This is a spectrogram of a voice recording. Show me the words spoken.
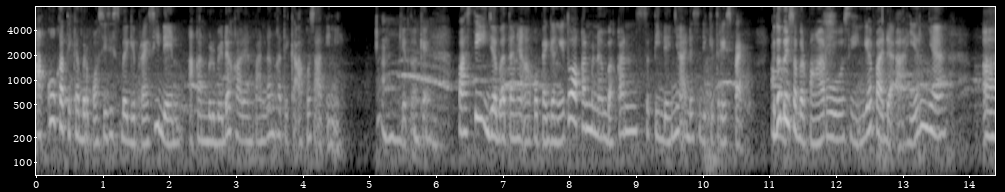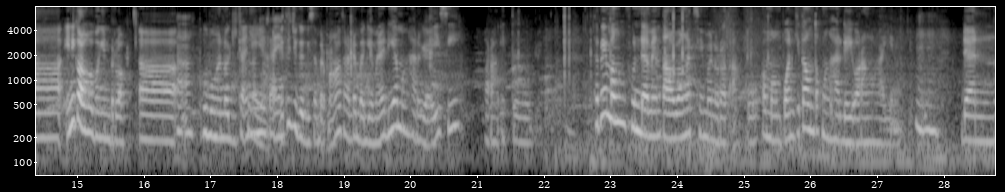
aku ketika berposisi sebagai presiden akan berbeda kalian pandang ketika aku saat ini. Gitu kayak pasti jabatan yang aku pegang itu akan menambahkan setidaknya ada sedikit respect. Itu bisa berpengaruh sehingga pada akhirnya eh, ini kalau ngomongin berlog eh, hubungan logikanya Logika, ya, ya. itu juga bisa berpengaruh terhadap bagaimana dia menghargai si orang itu. Tapi emang fundamental banget sih menurut aku kemampuan kita untuk menghargai orang lain. Dan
